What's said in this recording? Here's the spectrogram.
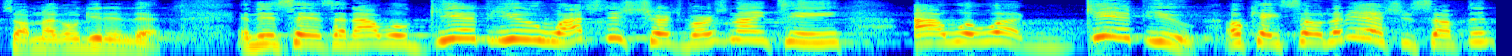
So I'm not going to get into that. And it says, "And I will give you." Watch this, church. Verse 19. I will what? Give you. Okay. So let me ask you something.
